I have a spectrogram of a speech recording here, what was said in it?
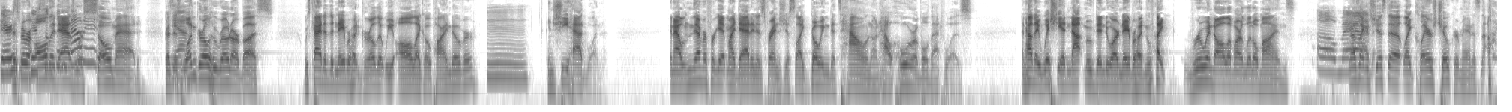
I just remember there's all the dads were it. so mad because this one girl who rode our bus was kind of the neighborhood girl that we all like opined over, Mm, and she had one. And I will never forget my dad and his friends just like going to town on how horrible that was. And how they wish she had not moved into our neighborhood and like ruined all of our little minds. oh man. And I was like, it's just a like Claire's choker, man. It's not.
